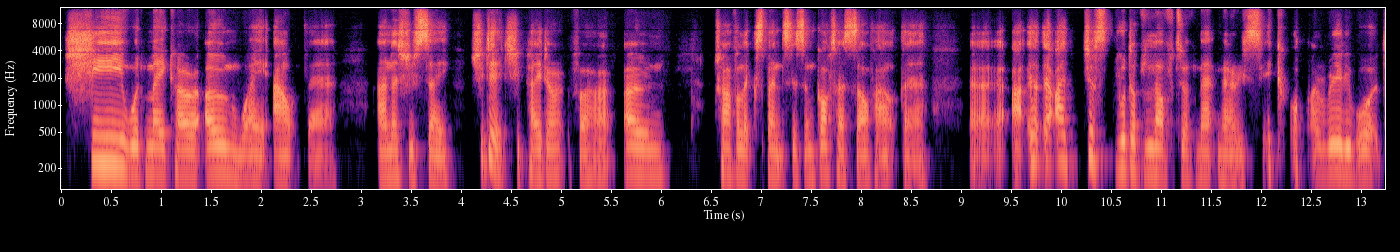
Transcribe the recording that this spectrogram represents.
She would make her own way out there. And as you say, she did. She paid her for her own travel expenses and got herself out there. Uh, I, I, just would have loved to have met Mary Seacole. I really would.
